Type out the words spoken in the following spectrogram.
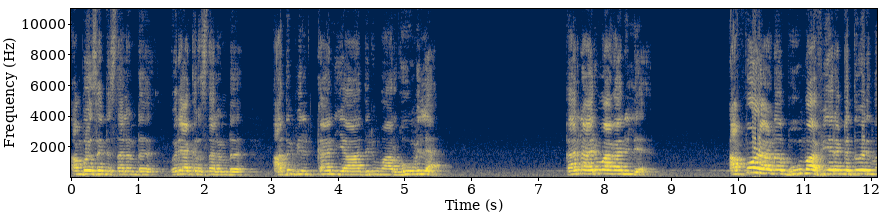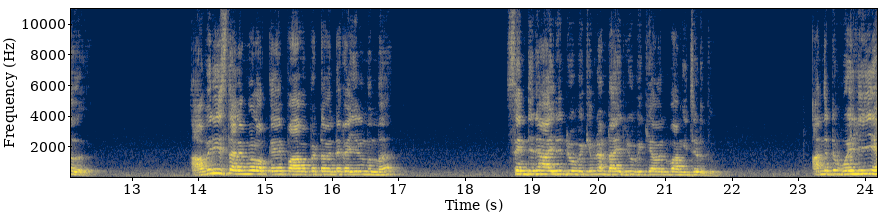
അമ്പത് സെന്റ് സ്ഥലമുണ്ട് ഒരേക്കർ സ്ഥലമുണ്ട് അത് വിൽക്കാൻ യാതൊരു മാർഗവുമില്ല. കാരണം ആരും വാങ്ങാനില്ല? അപ്പോഴാണ് ഭൂമാഫിയ രംഗത്ത് വരുന്നത്. അവർ ഈ സ്ഥലങ്ങളൊക്കെ പാവപ്പെട്ടവന്റെ കയ്യിൽ നിന്ന് സെന്റിന് ആയിരം രൂപയ്ക്കും രണ്ടായിരം രൂപയ്ക്കും അവൻ വാങ്ങിച്ചെടുത്തു. എന്നിട്ട് വലിയ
